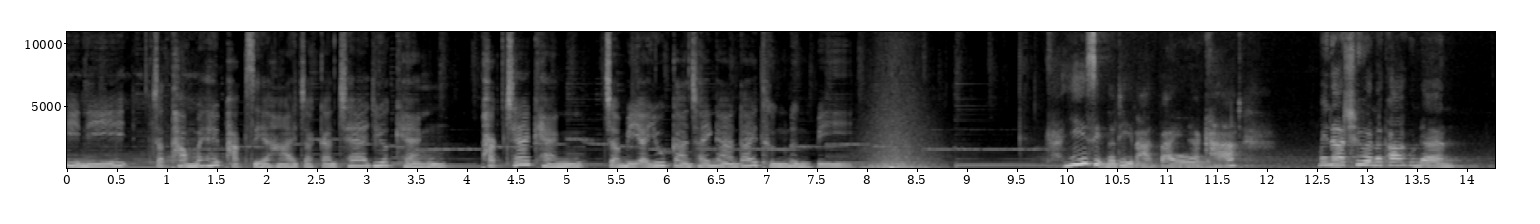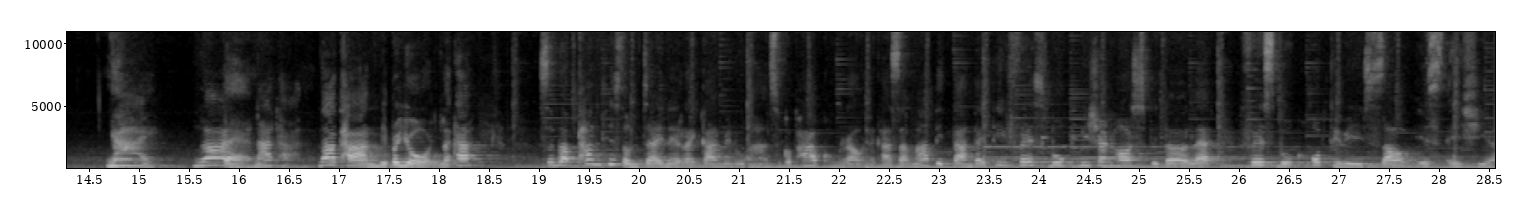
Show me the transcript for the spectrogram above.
ธีนี้จะทำไม่ให้ผักเสียหายจากการแช่เยือกแข็ง ผักแช่แข็งจะมีอายุการใช้งานได้ถึง 1 ปีค่ะ20 นาทีผ่านไปนะคะ ไม่น่าเชื่อนะคะคุณแดน ง่าย ง่ายแต่น่าทาน น่าทานมีประโยชน์นะคะ สำหรับท่านที่สนใจในรายการเมนูอาหารสุขภาพของเรานะคะ สามารถติดตามได้ที่ Facebook Mission Hospital และ Facebook Hope TV Southeast Asia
